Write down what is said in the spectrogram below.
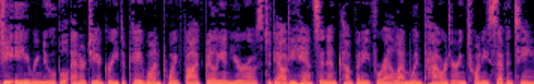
GE Renewable Energy agreed to pay 1.5 billion euros to Doughty Hanson and Company for LM Wind Power during 2017.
